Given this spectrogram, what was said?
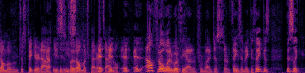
Don't move him. Just figure it out. Yeah, he's he's he's so much better at And, and, tackle. and, and I'll throw one more thing out for my just sort of things that make you think. Is this is like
